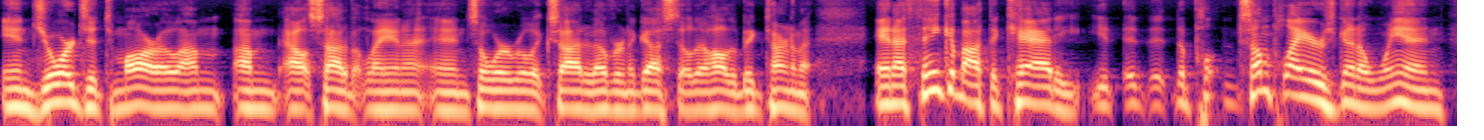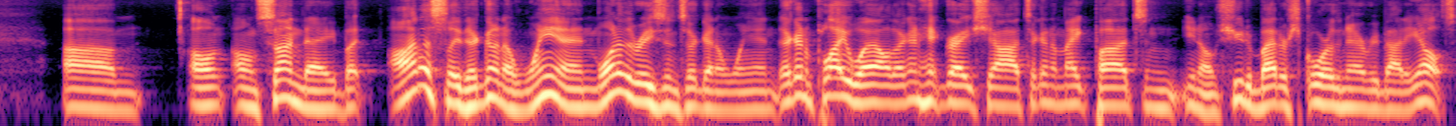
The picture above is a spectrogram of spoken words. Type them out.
in Georgia tomorrow. I'm I'm outside of Atlanta, and so we're really excited over in Augusta. They'll have the big tournament, and I think about the caddy. It, it, the, some players going to win. Um, on, on Sunday, but honestly, they're going to win. One of the reasons they're going to win, they're going to play well. They're going to hit great shots. They're going to make putts and you know shoot a better score than everybody else.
